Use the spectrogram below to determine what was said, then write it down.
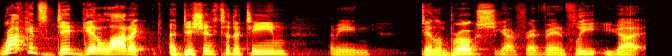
Rockets did get a lot of additions to their team. I mean, Dillon Brooks, you got Fred VanVleet, you got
